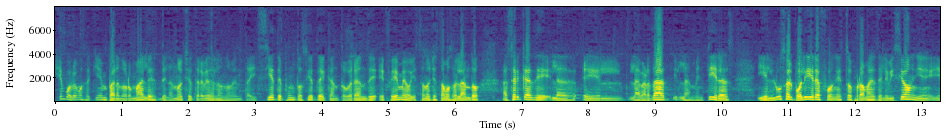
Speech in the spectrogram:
Bien, volvemos aquí en Paranormales de la Noche a través de los 97.7 de Canto Grande FM. Hoy esta noche estamos hablando acerca de la, el- la verdad, las mentiras y el uso del polígrafo en estos programas de televisión y, y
